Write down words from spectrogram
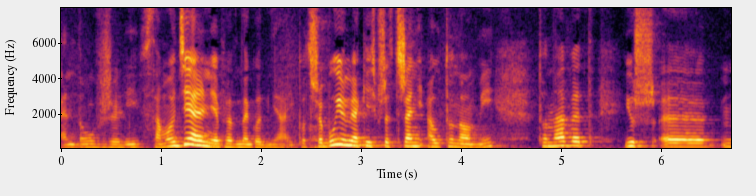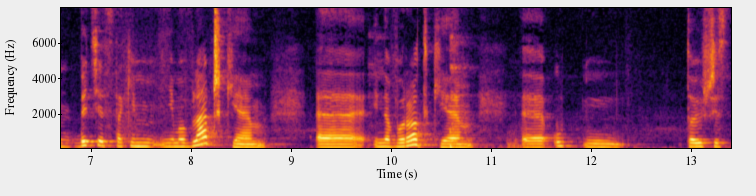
będą żyli samodzielnie pewnego dnia i potrzebują jakiejś przestrzeni autonomii, to nawet już yy, bycie z takim niemowlaczkiem i noworodkiem y, to już jest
